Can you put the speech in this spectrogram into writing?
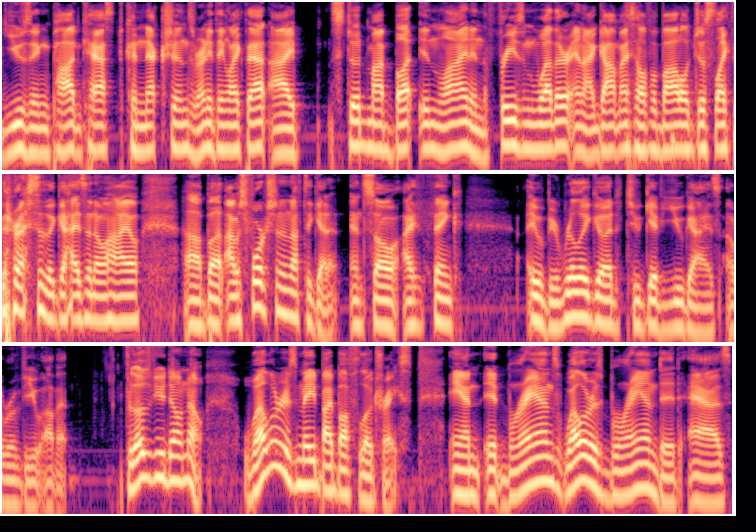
using podcast connections or anything like that. I stood my butt in line in the freezing weather and I got myself a bottle just like the rest of the guys in Ohio. Uh, but I was fortunate enough to get it. And so I think it would be really good to give you guys a review of it. For those of you who don't know, Weller is made by Buffalo Trace, and it brands Weller is branded as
